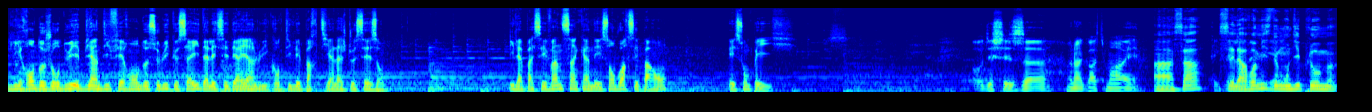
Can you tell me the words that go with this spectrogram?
L'Iran d'aujourd'hui est bien différent de celui que Saïd a laissé derrière lui quand il est parti à l'âge de 16 ans. Il a passé 25 années sans voir ses parents et son pays. Ah ça, c'est la remise de mon diplôme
